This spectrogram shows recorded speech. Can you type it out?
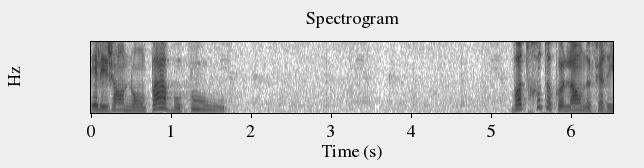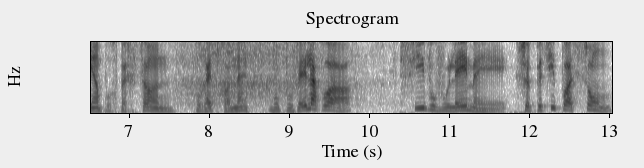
et les gens n'ont pas beaucoup Votre autocollant ne fait rien pour personne, pour être honnête. Vous pouvez l'avoir. Si vous voulez, mais ce petit poisson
